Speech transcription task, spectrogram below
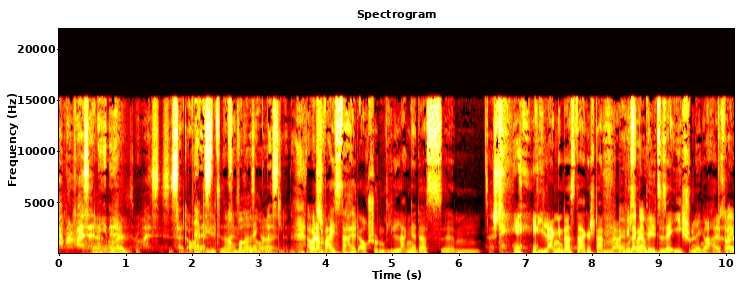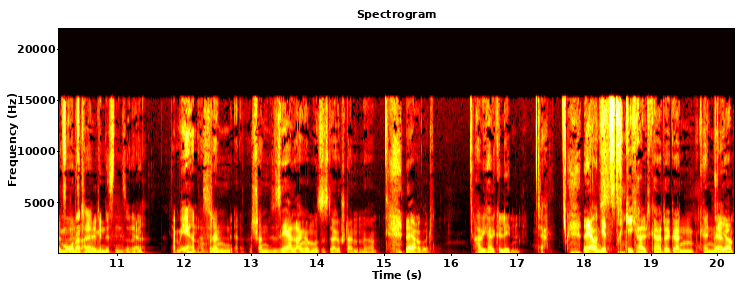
Ja, man weiß ja, Ja, nie, man ne? weiß es nicht. Man weiß, es ist halt auch Der Nestle. Pilz ist auch länger. Nestle, ne? Aber dann weißt du halt auch schon, wie lange das, ähm, wie lange das da gestanden hat. wie lange haben Pilz ist ja eh schon länger halt. Drei Monate alt. mindestens, oder Ja. nicht? Ja, mehr noch. Also oder? schon, sehr lange muss es da gestanden haben. Naja, gut. Habe ich halt gelitten. Tja. Naja, und jetzt trinke ich halt kein, kein, kein Ja. Bier.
